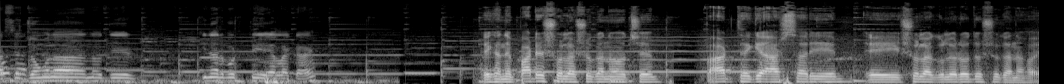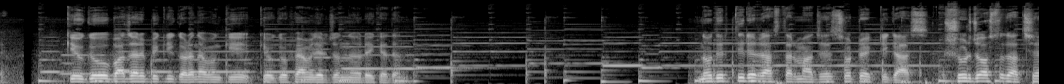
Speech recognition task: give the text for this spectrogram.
আছি যমুনা নদীর কিনারবর্তী এলাকায়। এখানে পাটের শোলা শুকানো হচ্ছে। পাট থেকে আশ ছাড়িয়ে এই শোলাগুলো রোদে শুকানো হয়। কেউ কেউ বাজারে বিক্রি করেন এবং কি কেউ কেউ ফ্যামিলির জন্য রেখে দেন। নদীর তীরের রাস্তার মাঝে ছোট একটি গাছ। সূর্য অস্ত যাচ্ছে,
